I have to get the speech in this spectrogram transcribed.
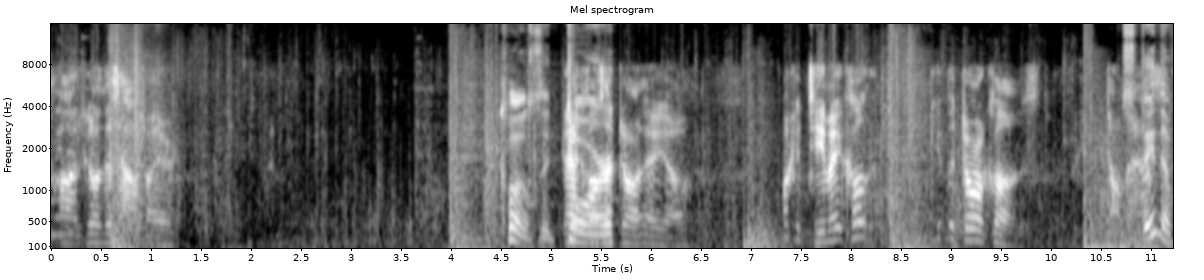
Oh, let's go in this house right here. Close the Yeah, close door. that door. There you go. Fucking teammate, close. Keep the door closed. Dumbass. Stay the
